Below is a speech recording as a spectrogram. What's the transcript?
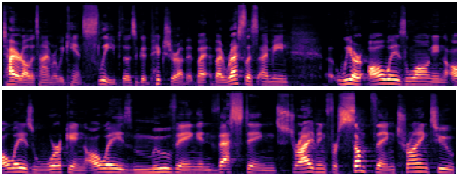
tired all the time or we can't sleep, though it's a good picture of it. By, by restless, I mean we are always longing, always working, always moving, investing, striving for something, trying to,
